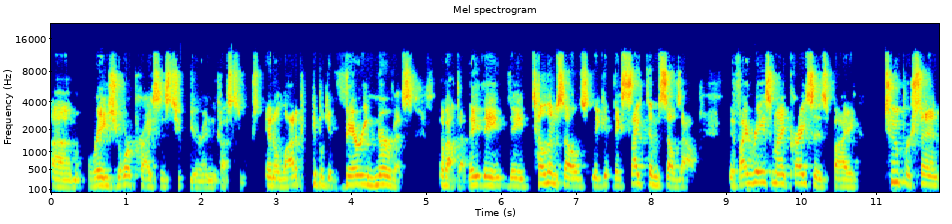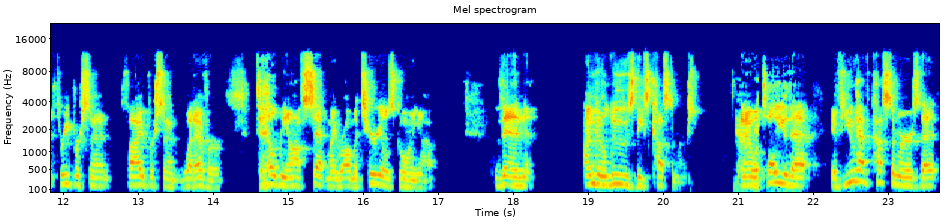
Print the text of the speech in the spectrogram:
um, raise your prices to your end customers, and a lot of people get very nervous about that. They they they tell themselves they get they psych themselves out. If I raise my prices by two percent, three percent, five percent, whatever, to help me offset my raw materials going up, then I'm going to lose these customers. Yeah. And I will tell you that if you have customers that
